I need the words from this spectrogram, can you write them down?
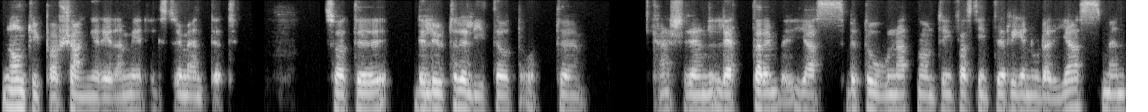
någon typ av genre redan med instrumentet. Så att det, det lutade lite åt, åt eh, kanske den lättare jazzbetonat någonting, fast inte renodlad jazz, men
